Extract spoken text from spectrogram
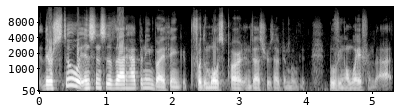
there's still instances of that happening, but I think for the most part, investors have been moving moving away from that.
